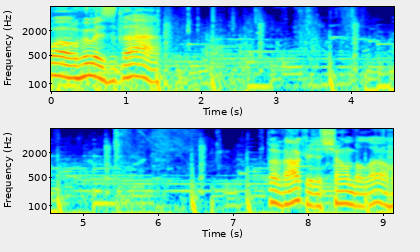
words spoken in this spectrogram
Whoa, who is that? The Valkyrie just chilling below.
